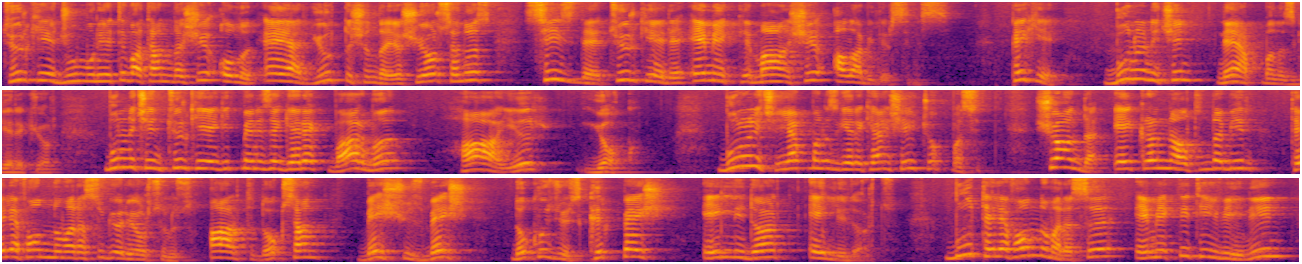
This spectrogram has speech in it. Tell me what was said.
Türkiye Cumhuriyeti vatandaşı olun. Eğer yurt dışında yaşıyorsanız siz de Türkiye'de emekli maaşı alabilirsiniz. Peki bunun için ne yapmanız gerekiyor? Bunun için Türkiye'ye gitmenize gerek var mı? Hayır, yok. Bunun için yapmanız gereken şey çok basit. Şu anda ekranın altında bir telefon numarası görüyorsunuz. Artı 90 505 945 54 54. Bu telefon numarası Emekli TV'nin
